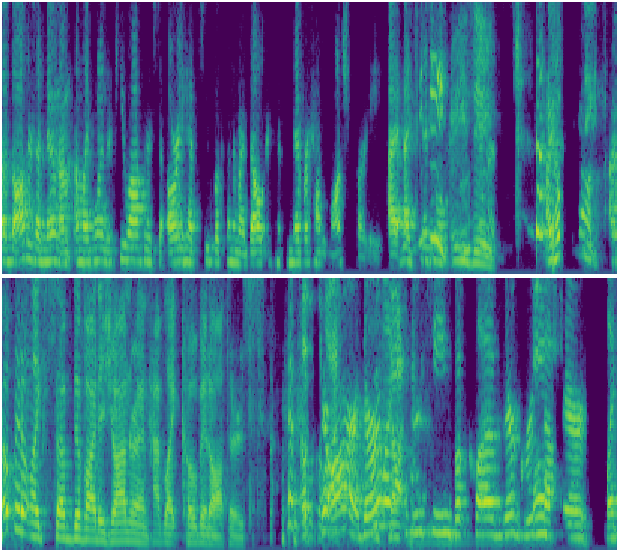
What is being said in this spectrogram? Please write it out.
of the authors I've known, I'm, I'm like one of the few authors that already have two books under my belt and have never had a launch party. I, I schedule easy. I hope I hope they don't like subdivide a genre and have like COVID authors. oh, there are there are like quarantine book clubs. There are groups oh, out there like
